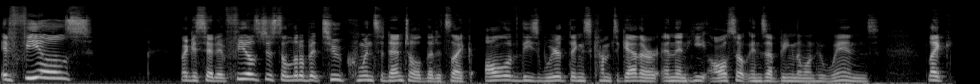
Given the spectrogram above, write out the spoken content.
it feels like I said, it feels just a little bit too coincidental that it's like all of these weird things come together, and then he also ends up being the one who wins. Like,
